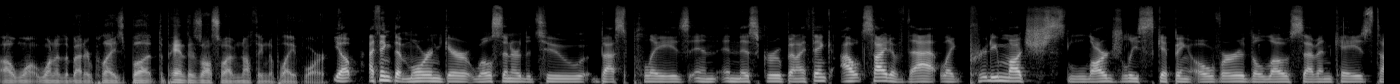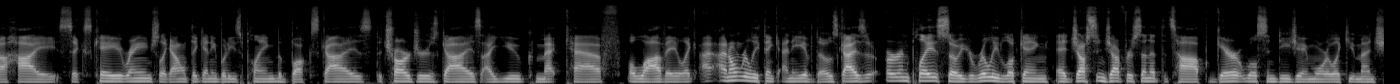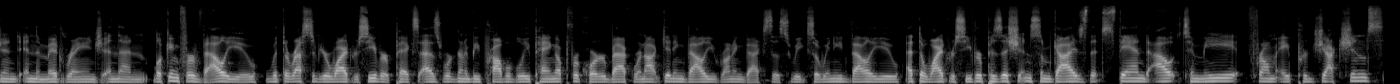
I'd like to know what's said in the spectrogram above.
uh, one, of the better plays, but the Panthers also have nothing to play for. Yep, I think that Moore and Garrett Wilson are the two best plays in in this group, and I think outside of that, like pretty much largely skipping over the low seven Ks to high six K range. Like I don't think anybody's playing the Bucs guys, the Chargers guys, Aiyuk, Metcalf, Olave. Like I, I don't really think any of those guys are in place. So you're really looking at Justin Jefferson at the top, Garrett Wilson, DJ Moore, like you mentioned, in the mid range, and then looking for value with the rest of your wide receiver picks as we're going to be probably paying up for quarterback. We're not getting value running backs this week. So we need value at the wide receiver position. Some guys that stand out to me from a projections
